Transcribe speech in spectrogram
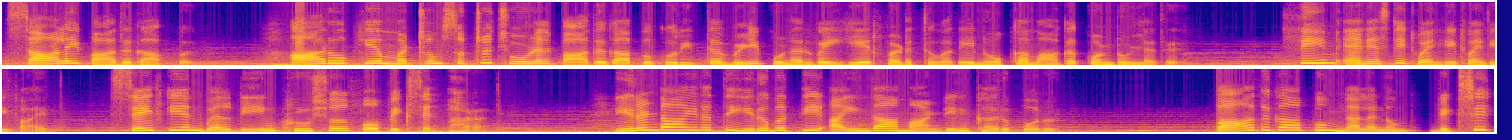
சாலை பாதுகாப்பு ஆரோக்கியம் மற்றும் சுற்றுச்சூழல் பாதுகாப்பு குறித்த விழிப்புணர்வை ஏற்படுத்துவதை நோக்கமாக கொண்டுள்ளது. Theme NSD twenty twenty five safety and wellbeing crucial for Viksit Bharat இரண்டாயிரத்து இருபத்தி ஐந்தாம் ஆண்டின் கருப்பொருள். பாதுகாப்பும் நலனும் விக்சித்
